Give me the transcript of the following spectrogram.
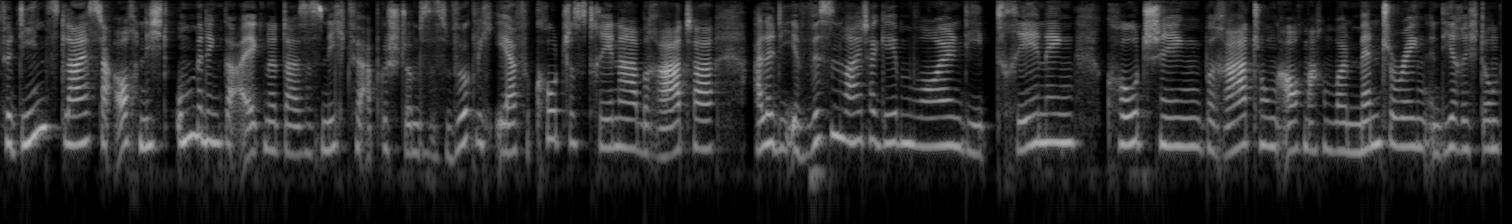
Für Dienstleister auch nicht unbedingt geeignet, da ist es nicht für abgestimmt. Es ist wirklich eher für Coaches, Trainer, Berater, alle, die ihr Wissen weitergeben wollen, die Training, Coaching, Beratung auch machen wollen, Mentoring in die Richtung,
